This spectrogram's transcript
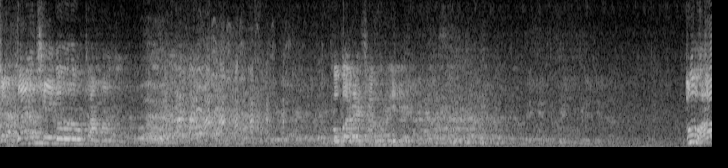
शब्दांचे गौरव कामाने वा वा. तुकोबाराय सांगून गेले हा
